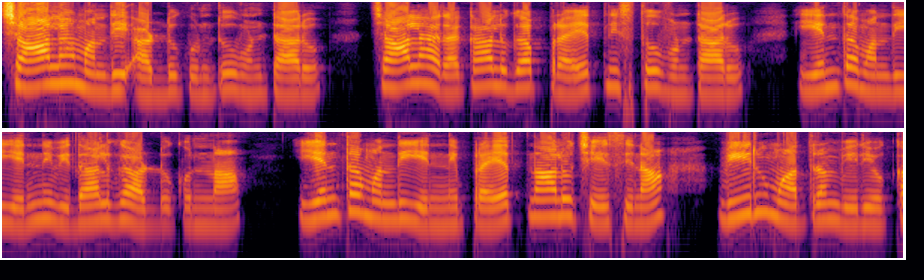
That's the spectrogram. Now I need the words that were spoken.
చాలామంది అడ్డుకుంటూ ఉంటారు. చాలా రకాలుగా ప్రయత్నిస్తూ ఉంటారు. ఎంతమంది ఎన్ని విధాలుగా అడ్డుకున్నా ఎంతమంది ఎన్ని ప్రయత్నాలు చేసినా వీరు మాత్రం వీరి యొక్క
